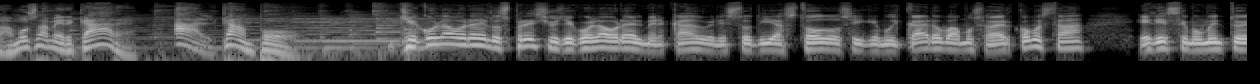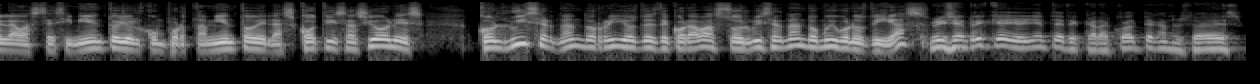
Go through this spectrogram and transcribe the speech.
Vamos a mercar al campo. Llegó la hora de los precios, llegó la hora del mercado. En estos días todo sigue muy caro. Vamos a ver cómo está en este momento el abastecimiento y el comportamiento de las cotizaciones con Luis Hernando Ríos desde Corabastos. Luis Hernando, muy buenos días. Luis Enrique y oyentes de Caracol, tengan ustedes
